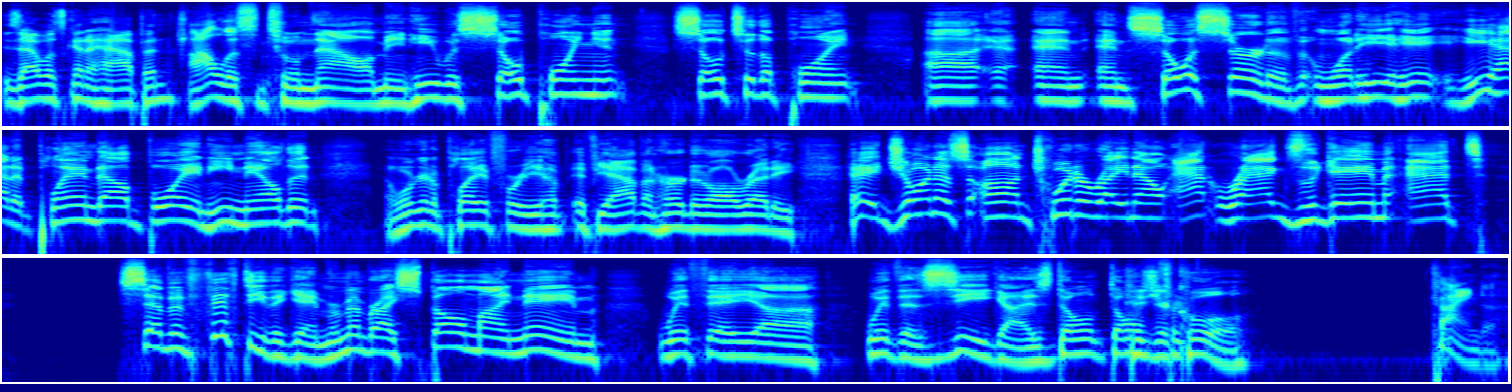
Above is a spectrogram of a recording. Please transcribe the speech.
Is that what's gonna happen? I'll listen to him now. I mean, he was so poignant, so to the point, uh, and and so assertive. And what he, he he had it planned out, boy, and he nailed it. And we're gonna play it for you if you haven't heard it already. Hey, join us on Twitter right now at Rags the Game at 750 the game. Remember, I spell my name with a uh, with a Z, guys. Don't don't Because you're for- cool. Kinda.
